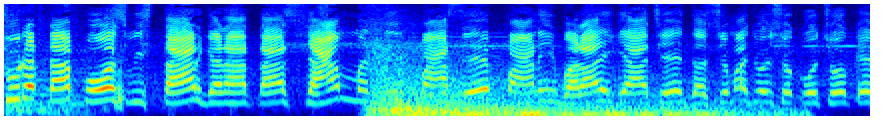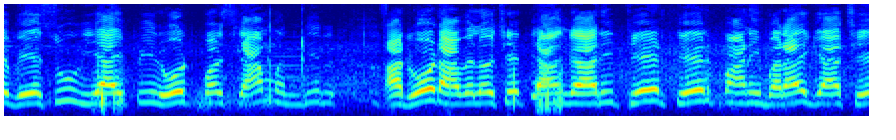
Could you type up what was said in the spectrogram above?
સુરતના પોસ્ટ વિસ્તાર ગણાતા શ્યામ મંદિર પાસે પાણી ભરાઈ ગયા છે. દ્રશ્યમાં જોઈ શકો છો કે વેસુ વીઆઈપી રોડ પર શ્યામ મંદિર આ રોડ આવેલો છે. ત્યાં ગાડી ઠેર ઠેર પાણી ભરાઈ ગયા છે.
